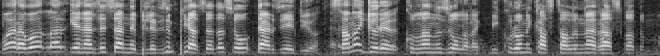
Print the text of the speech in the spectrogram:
Bu arabalar genelde sen de bilirsin piyasada çok tercih ediyor. Sana göre kullanıcı olarak bir kronik hastalığına rastladın mı?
